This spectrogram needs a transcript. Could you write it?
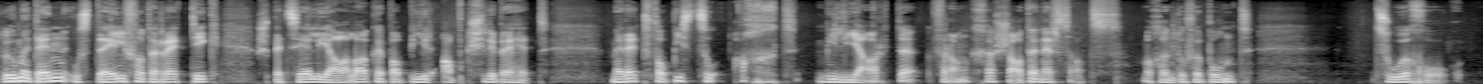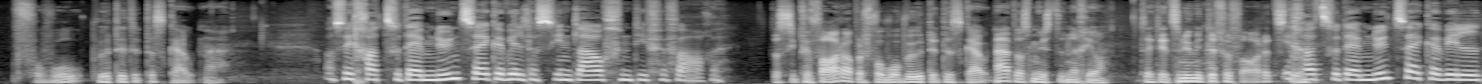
weil man dann aus Teil der Rettung spezielle Anlagenpapier abgeschrieben hat. Man redet von bis zu 8 Milliarden Franken Schadenersatz, die auf den Bund zukommen. Von wo würdet ihr das Geld nehmen? Also ich kann zu dem nichts sagen, weil das sind laufende Verfahren. Das sind Verfahren, aber von wo würdet ihr das Geld nehmen? Das müsste ihr ja. Das hat jetzt nichts mit den Verfahren zu tun. Ich kann zu dem nichts sagen, weil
